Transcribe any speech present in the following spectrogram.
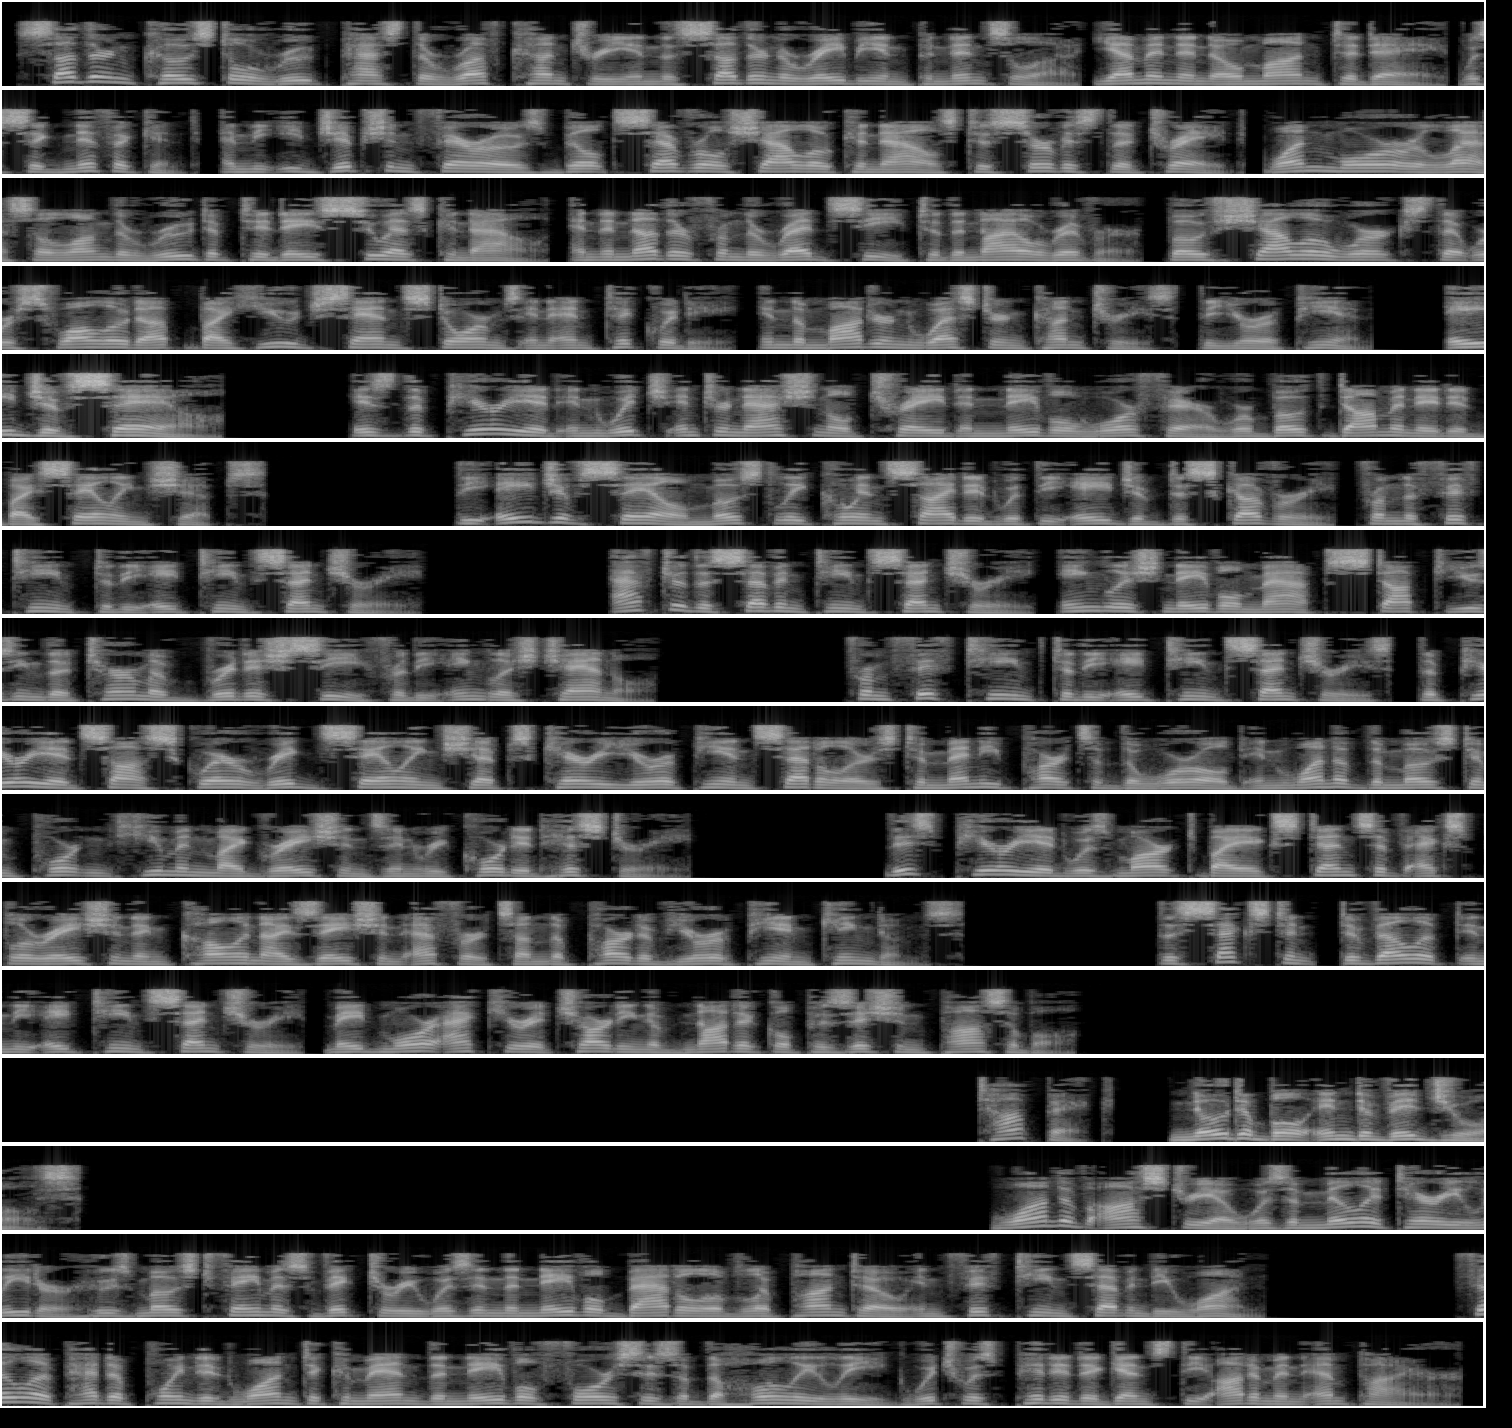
Southern coastal route past the rough country in the southern Arabian Peninsula Yemen and Oman today was significant, and the Egyptian pharaohs built several shallow canals to service the trade, one more or less along the route of today's Suez Canal, and another from the Red Sea to the Nile River, both shallow works that were swallowed up by huge sand storms in antiquity. In the modern Western countries, the European Age of Sail is the period in which international trade and naval warfare were both dominated by sailing ships. The Age of Sail mostly coincided with the Age of Discovery, from the 15th to the 18th century. After the 17th century, English naval maps stopped using the term of British Sea for the English Channel. From 15th to the 18th centuries, the period saw square-rigged sailing ships carry European settlers to many parts of the world in one of the most important human migrations in recorded history. This period was marked by extensive exploration and colonization efforts on the part of European kingdoms. The sextant, developed in the 18th century, made more accurate charting of nautical position possible. Notable individuals Juan of Austria was a military leader whose most famous victory was in the naval Battle of Lepanto in 1571. Philip had appointed Juan to command the naval forces of the Holy League which was pitted against the Ottoman Empire.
